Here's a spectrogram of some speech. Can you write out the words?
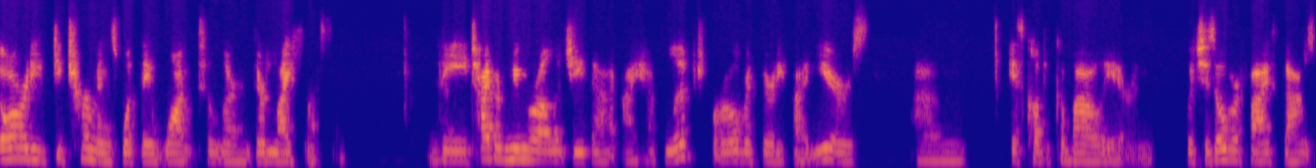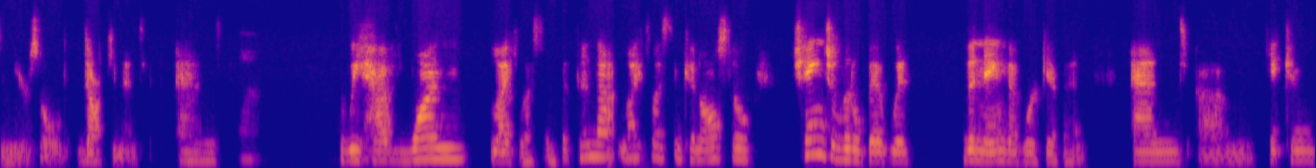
already determines what they want to learn, their life lesson. The type of numerology that I have lived for over 35 years um, is called the Kybalion, which is over 5,000 years old, documented. And we have one life lesson, but then that life lesson can also change a little bit with the name that we're given. And um, it can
